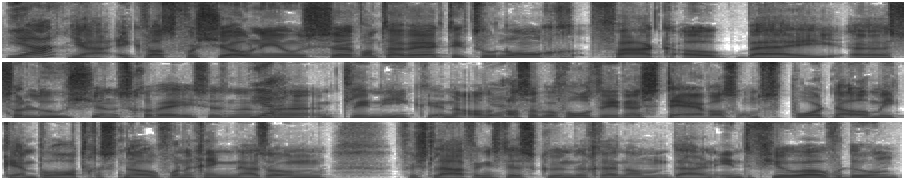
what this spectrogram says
Ja? Ja, ik was voor shownieuws, eh, want daar werkte ik toen nog. Vaak ook bij eh, Solutions geweest, is een, Ja. eh, een kliniek. En als, Ja. als er bijvoorbeeld weer een ster was om sport, Naomi Campbell had gesnoven, dan ging ik naar zo'n verslavingsdeskundige en dan daar een interview over doen.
